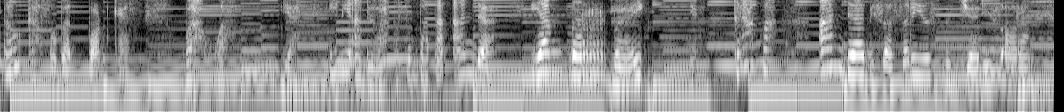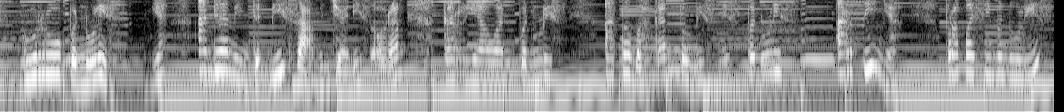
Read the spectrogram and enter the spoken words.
tahukah sobat podcast bahwa ya, ini adalah kesempatan Anda yang terbaik. Ya, kenapa? Anda bisa serius menjadi seorang guru penulis ya Anda bisa menjadi seorang karyawan penulis atau bahkan pebisnis penulis. Artinya profesi menulis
